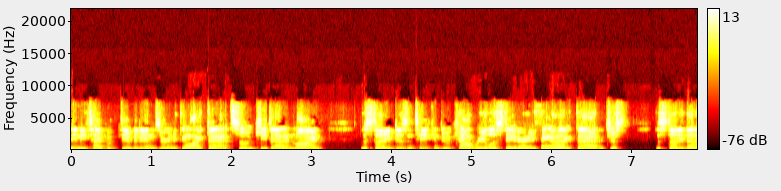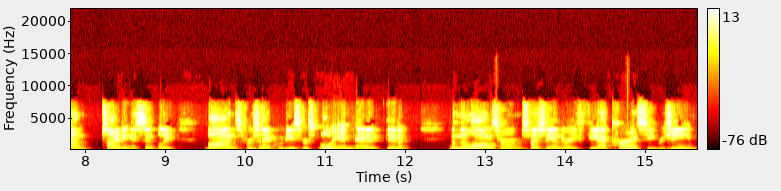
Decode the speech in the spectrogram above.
any type of dividends or anything like that. So keep that in mind. The study doesn't take into account real estate or anything like that. It just the study that I'm citing is simply bonds versus equities versus bullion, and it, it in the long term, especially under a fiat currency regime,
